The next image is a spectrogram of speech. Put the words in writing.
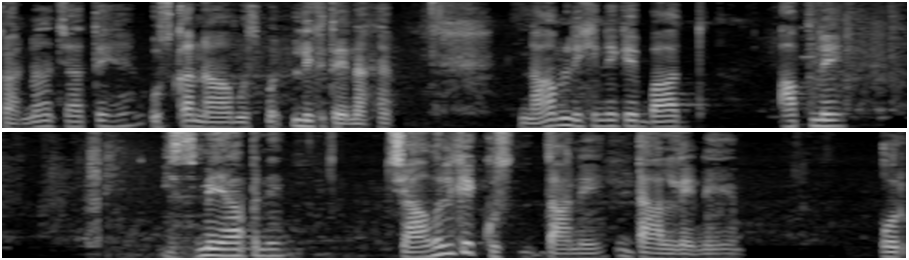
करना चाहते हैं, उसका नाम उस पर लिख देना है। नाम लिखने के बाद आपने, इसमें आपने चावल के कुछ दाने डाल लेने हैं और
